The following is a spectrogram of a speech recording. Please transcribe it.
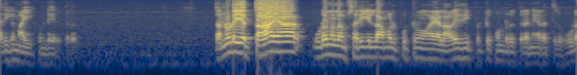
அதிகமாகிக் கொண்டே இருக்கிறது. தன்னுடைய தாயார் உடல்நலம் சரியில்லாமல் புற்றுநோயால் அவதிப்பட்டு கொண்டிருக்கிற நேரத்தில் கூட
